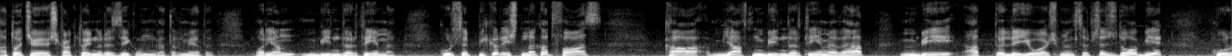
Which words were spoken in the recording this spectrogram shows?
ato që shkaktojnë rrezikun nga tërmetet, por janë mbindërtimet. Kurse pikërisht në këtë fazë Ka mjaft mbindërtime dhe atë mbi atë të lejueshmen, sepse çdo objekt kur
